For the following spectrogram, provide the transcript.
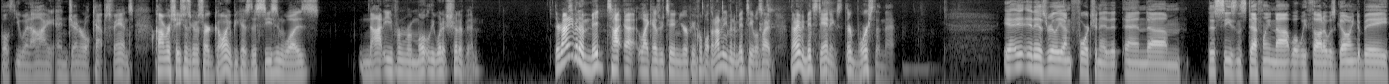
both you and I, and general Caps fans, conversation is going to start going because this season was not even remotely what it should have been. They're not even a mid, uh, like as we say in European football. They're not even a mid-table side. They're not even mid standings. They're worse than that. Yeah, it is really unfortunate, and um, This season's definitely not what we thought it was going to be.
